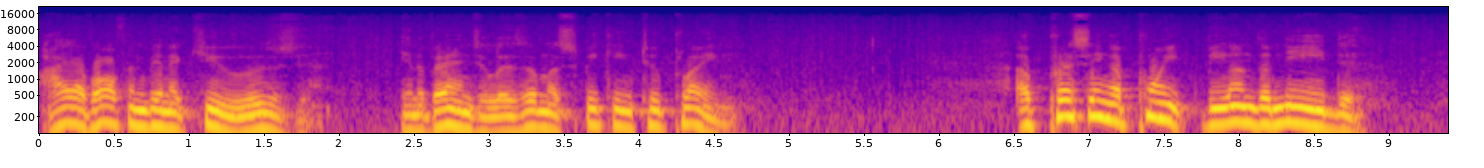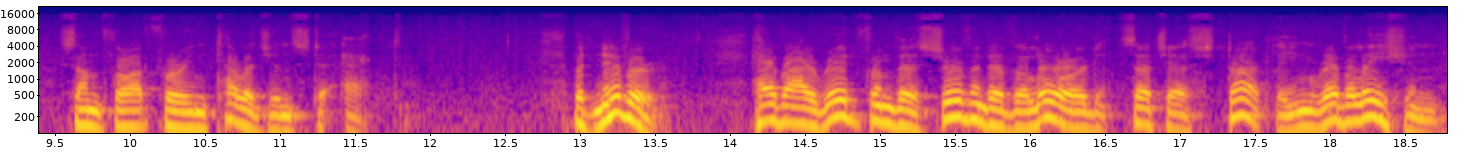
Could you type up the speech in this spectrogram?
I have often been accused in evangelism of speaking too plain, of pressing a point beyond the need, some thought, for intelligence to act. But never have I read from the servant of the Lord such a startling revelation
